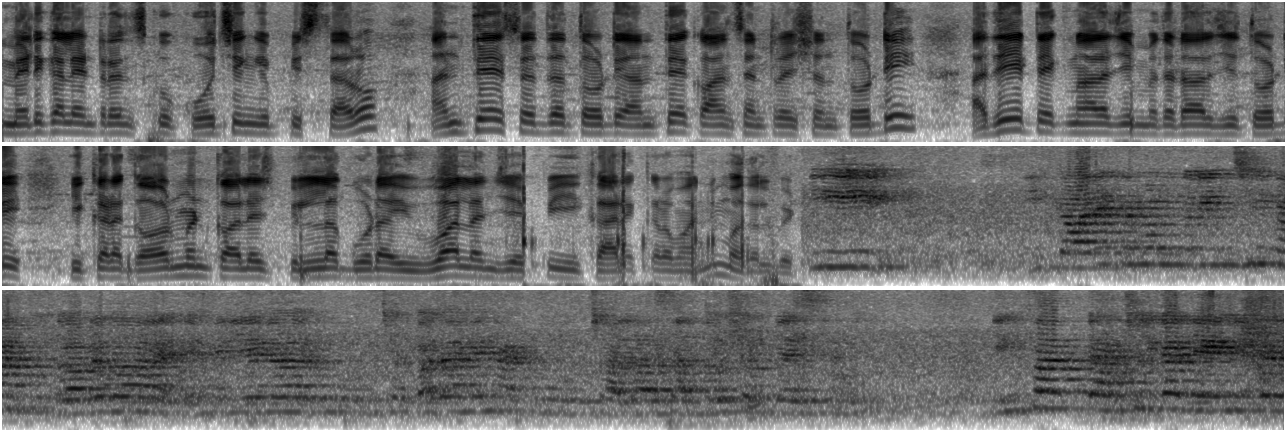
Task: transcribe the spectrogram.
మెడికల్ ఎంట్రన్స్కు కోచింగ్ ఇప్పిస్తారో అంతే శ్రద్ధతోటి అంతే కాన్సన్ట్రేషన్ తోటి అదే టెక్నాలజీ మెథడాలజీ తోటి ఇక్కడ గవర్నమెంట్ కాలేజ్ పిల్లలకు కూడా ఇవ్వాలని చెప్పి ఈ కార్యక్రమాన్ని మొదలుపెట్టారు ఈ కార్యక్రమం గురించి నాకు గౌరవ ఎమ్మెల్యే గారు చెప్పగానే నాకు చాలా సంతోషం వేసింది యాక్చువల్గా నేను ఇక్కడ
